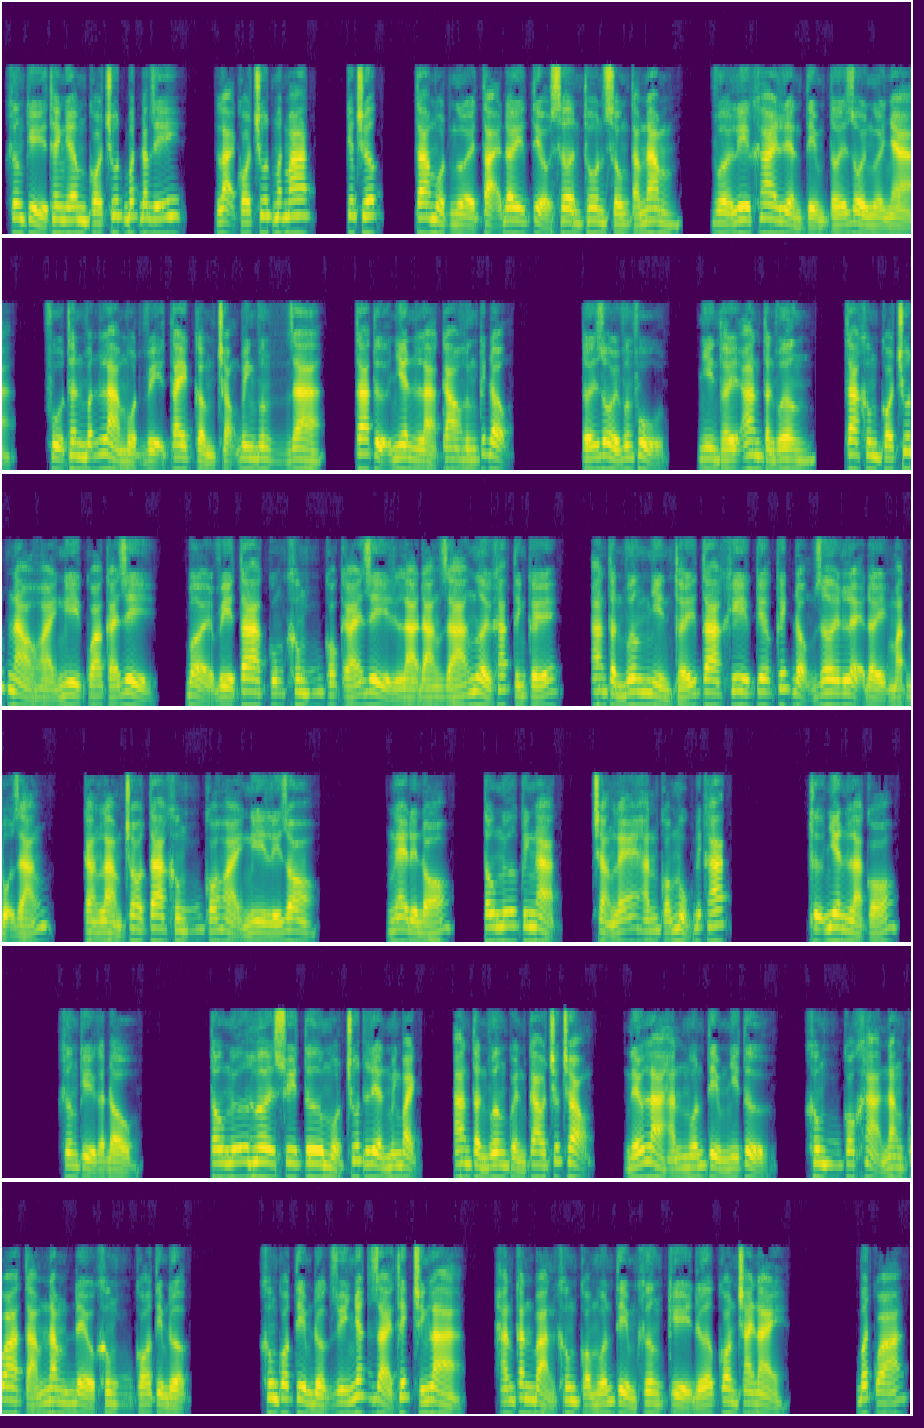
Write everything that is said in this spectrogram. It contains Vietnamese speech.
Khương Kỳ thanh âm có chút bất đắc dĩ, lại có chút mất mát, kiếp trước, ta một người tại đây tiểu sơn thôn sống 8 năm, vừa ly khai liền tìm tới rồi người nhà, phụ thân vẫn là một vị tay cầm trọng binh vương ra, ta tự nhiên là cao hứng kích động. Tới rồi vương phủ, nhìn thấy an tần vương, ta không có chút nào hoài nghi qua cái gì, bởi vì ta cũng không có cái gì là đáng giá người khác tính kế. An Tần Vương nhìn thấy ta khi kia kích động rơi lệ đầy mặt bộ dáng, càng làm cho ta không có hoài nghi lý do. Nghe đến đó, Tâu Ngữ kinh ngạc, chẳng lẽ hắn có mục đích khác? Tự nhiên là có. Khương Kỳ gật đầu. Tâu Ngữ hơi suy tư một chút liền minh bạch, An Tần Vương quyền cao chức trọng, nếu là hắn muốn tìm nhi tử, không có khả năng qua 8 năm đều không có tìm được. Không có tìm được duy nhất giải thích chính là, hắn căn bản không có muốn tìm Khương Kỳ đứa con trai này. Bất quá!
